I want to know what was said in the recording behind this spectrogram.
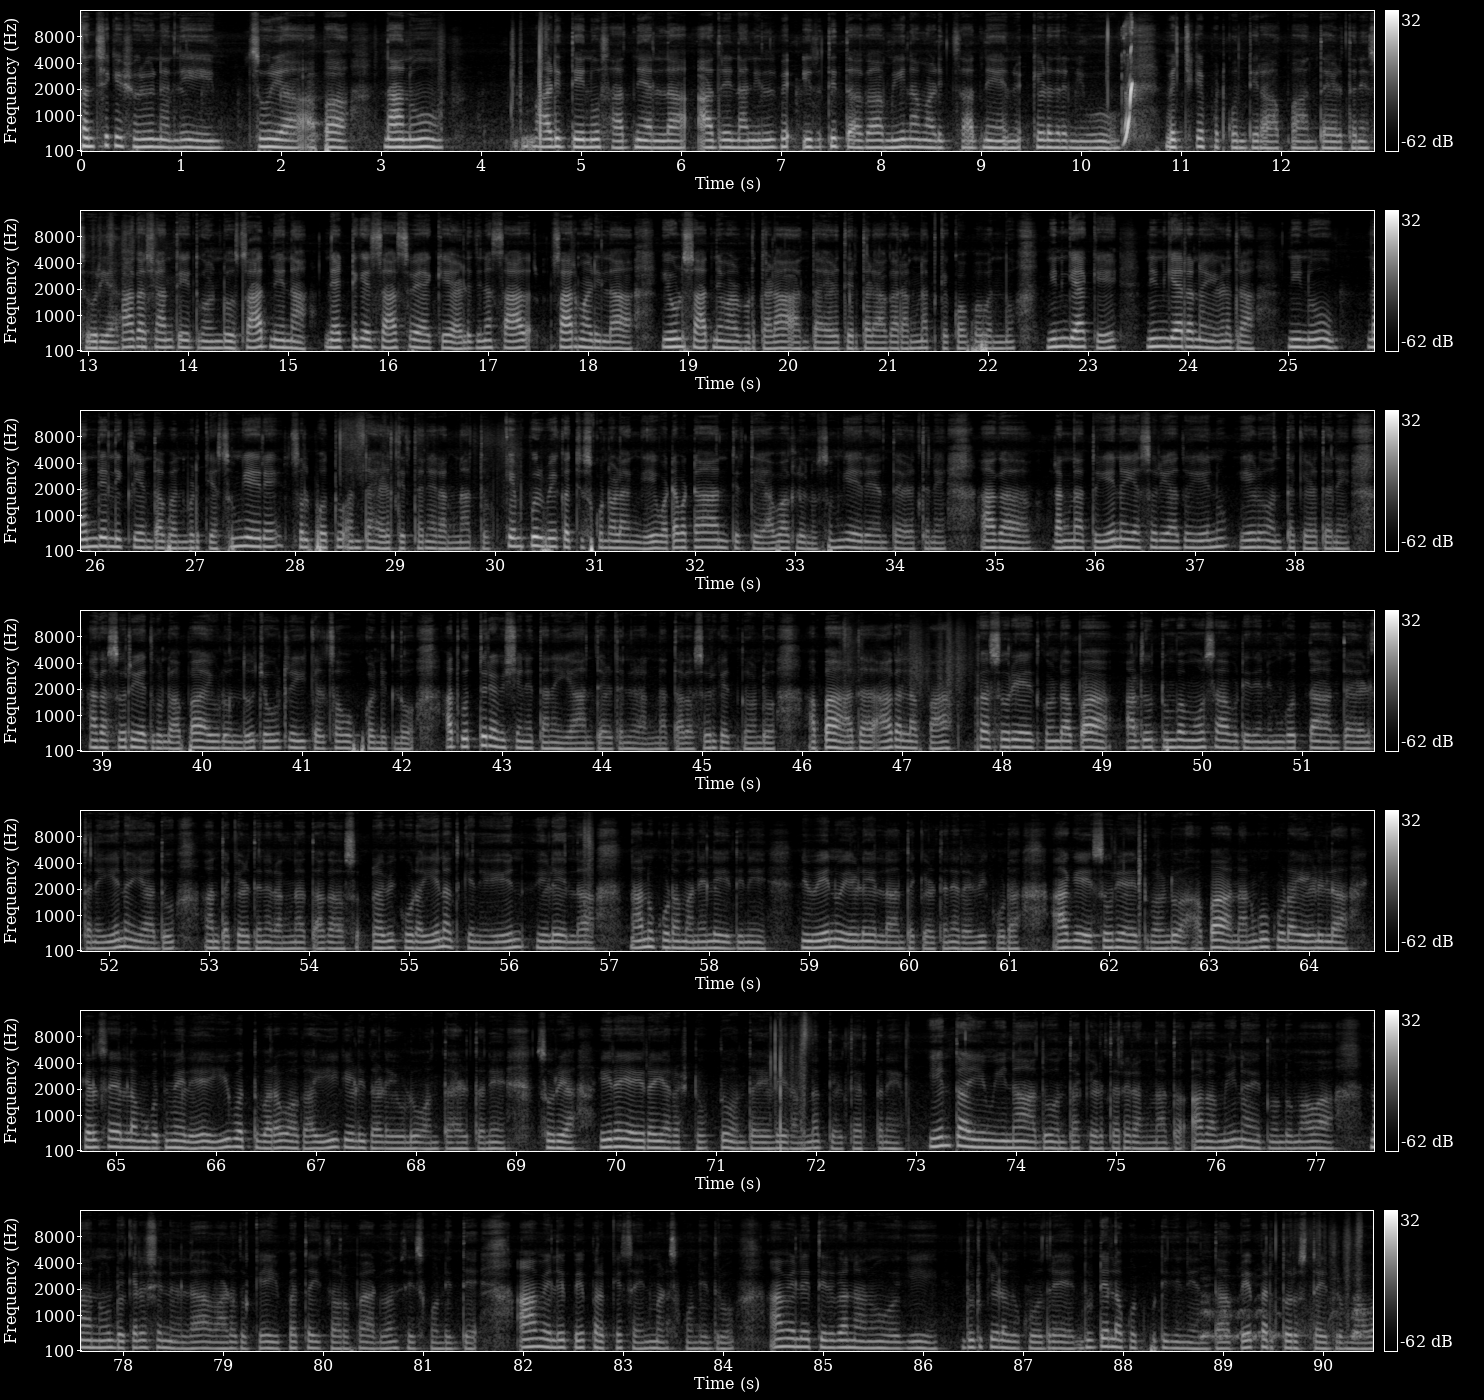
ಸಂಚಿಕೆ ಶುರುವಿನಲ್ಲಿ ಸೂರ್ಯ, ಅಪ್ಪ, ನಾನು ಮಾಡಿದ್ದೇನು ಸಾಧನೆ ಅಲ್ಲ, ಆದರೆ ನಾನು ಇಲ್ಬೆ ಇರ್ತಿದ್ದಾಗ ಮೀನಾ ಮಾಡಿದ ಸಾಧನೆ ಕೇಳಿದ್ರೆ ನೀವು ಮೆಚ್ಚುಗೆ ಪಟ್ಕೊತೀರಾ, ಅಪ್ಪ ಅಂತ ಹೇಳ್ತಾನೆ ಸೂರ್ಯ. ಆಗ ಶಾಂತಿ ಇದ್ಕೊಂಡು, ಸಾಧನೆನ? ನೆಟ್ಟಿಗೆ ಸಾಸಿವೆ ಹಾಕಿ ದಿನ ಸಾರು ಸಾರು ಮಾಡಿಲ್ಲ, ಇವಳು ಸಾಧನೆ ಮಾಡಿಬಿಡ್ತಾಳ ಅಂತ ಹೇಳ್ತಿರ್ತಾಳೆ. ಆಗ ರಂಗನಾಥ್ಗೆ ಕೋಪ ಬಂದು, ನಿನ್ಗ್ಯಾಕೆ? ನಿನ್ಗೆ ಯಾರನ್ನ ಹೇಳಿದ್ರ? ನೀನು ನಂದೆಲ್ಲಿಕ್ಲಿ ಅಂತ ಬಂದ್ಬಿಡ್ತೀಯ? ಸುಮ್ಗೆ ಇರೇ, ಸ್ವಲ್ಪ ಹೊತ್ತು ಅಂತ ಹೇಳ್ತಿರ್ತಾನೆ ರಂಗನಾಥ್. ಕೆಂಪುರ್ಬೆ ಕಚ್ಚಿಸ್ಕೊಂಡೋಳಂಗೆ ವಟ ವಟ ಅಂತಿರ್ತೆ ಯಾವಾಗ್ಲೂ ಸುಮ್ಗೆ ಅಂತ ಹೇಳ್ತಾನೆ. ಆಗ ರಂಗನಾಥ್, ಏನಯ್ಯ ಸೂರ್ಯ, ಅದು ಏನು? ಹೇಳು ಅಂತ ಕೇಳ್ತಾನೆ. ಆಗ ಸೂರ್ಯ ಎದ್ಕೊಂಡು ಅಪ್ಪ ಇವಳೊಂದು ಚೌಟ್ರಿ ಕೆಲಸ ಒಪ್ಕೊಂಡಿದ್ಲು. ಅದು ಗೊತ್ತಿರೋ ವಿಷಯನೇ ತಾನಯ್ಯ ಅಂತ ಹೇಳ್ತಾನೆ ರಂಗನಾಥ್. ಆಗ ಸೂರ್ಯ ಎದ್ಕೊಂಡು ಅಪ್ಪ ಅದು ಆಗಲ್ಲಪ್ಪ. ಆಗ ಸೂರ್ಯ ಎದ್ಕೊಂಡು ಅಪ್ಪ ಅದು ತುಂಬ ಮೋಸ ಆಗ್ಬಿಟ್ಟಿದೆ, ನಿಮ್ಗೆ ಗೊತ್ತಾ? ಅಂತ ಹೇಳ್ತಾನೆ. ಏನಯ್ಯ ಅದು? ಅಂತ ಕೇಳ್ತಾನೆ ರಂಗನಾಥ್. ಆಗ ರವಿ ಕೂಡ ಏನದಕ್ಕೆ ನೀವು ಏನು ಹೇಳೇ ಇಲ್ಲ. ನಾನು ಕೂಡ ಮನೆಯಲ್ಲೇ ಇದ್ದೀನಿ. ನೀವೇನು ಹೇಳೇ ಇಲ್ಲ ಅಂತ ಕೇಳ್ತಾನೆ ರವಿ ಕೂಡ. ಹಾಗೆ ಸೂರ್ಯ ಎತ್ಕೊಂಡು, ಅಪ್ಪ, ನನಗೂ ಕೂಡ ಹೇಳಿಲ್ಲ. ಕೆಲಸ ಎಲ್ಲ ಮುಗಿದ ಮೇಲೆ ಇವತ್ತು ಬರೋವಾಗ ಈಗ ಹೇಳಿದಾಳೆ ಇವಳು ಅಂತ ಹೇಳ್ತಾನೆ ಸೂರ್ಯ. ಈರಯ್ಯ ಈರಯ್ಯ ಹೋಗ್ತು ಅಂತ ಹೇಳಿ ರಂಗನಾಥ್ ಹೇಳ್ತಾ ಇರ್ತಾನೆ. ಏನು ತಾಯಿ ಮೀನಾ ಅದು ಅಂತ ಕೇಳ್ತಾರೆ ರಂಗನಾಥ್. ಆಗ ಮೀನಾ ಎದ್ಕೊಂಡು ಮಾವ, ನಾನು ಡೆಕೋರೇಷನ್ ಎಲ್ಲ ಮಾಡೋದಕ್ಕೆ ಇಪ್ಪತ್ತೈದು ಸಾವಿರ ರೂಪಾಯಿ ಅಡ್ವಾನ್ಸ್ ಇಸ್ಕೊಂಡಿದ್ದೆ. ಆಮೇಲೆ ಪೇಪರ್ಗೆ ಸೈನ್ ಮಾಡಿಸ್ಕೊಂಡಿದ್ರು. ಆಮೇಲೆ ತಿರ್ಗಾ ನಾನು ಹೋಗಿ ದುಡ್ಡು ಕೇಳೋದಕ್ಕೆ ಹೋದರೆ ದುಡ್ಡೆಲ್ಲ ಕೊಟ್ಬಿಟ್ಟಿದ್ದೀನಿ ಅಂತ ಪೇಪರ್ ತೋರಿಸ್ತಾ ಇದ್ರು ಮಾವ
